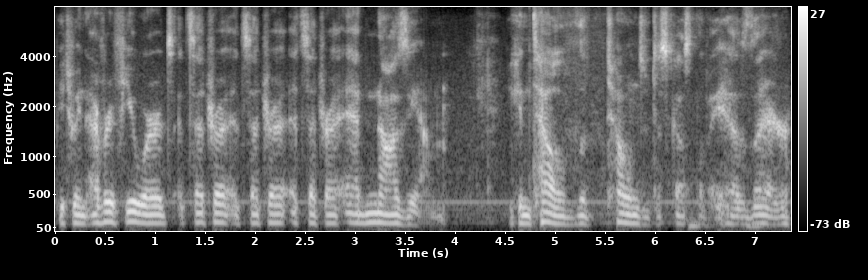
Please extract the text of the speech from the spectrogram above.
between every few words, etc., etc., etc., ad nauseum. You can tell the tones of disgust LaVey has there.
